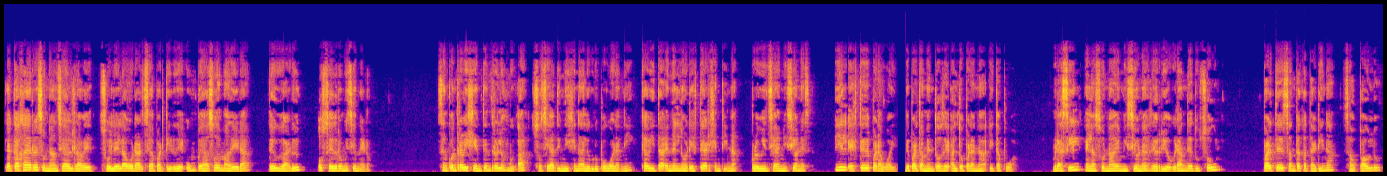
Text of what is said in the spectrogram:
La caja de resonancia del rabé suele elaborarse a partir de un pedazo de madera de ugaru o cedro misionero se encuentra vigente entre los Mu'a, sociedad indígena del grupo guaraní que habita en el noreste de Argentina, provincia de Misiones, y el este de Paraguay, departamentos de Alto Paraná y Tapúa. Brasil en la zona de Misiones de Río Grande do Sul, parte de Santa Catarina, Sao Paulo,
